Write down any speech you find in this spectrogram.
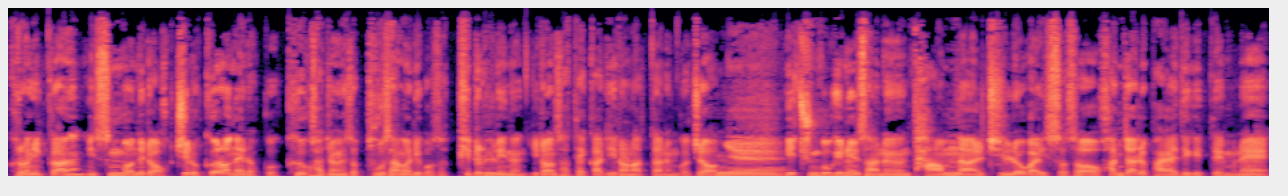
그러니까 이 승무원들이 억지로 끌어내렸고 그 과정에서 부상을 입어서 피를 흘리는 이런 사태까지 일어났다는 거죠. 예. 이 중국인 의사는 다음 날 진료가 있어서 환자를 봐야 되기 때문에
